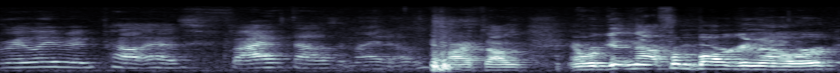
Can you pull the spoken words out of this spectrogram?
really big pallet. It has 5,000 items. Five thousand, and we're getting that from Bargain Hour,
